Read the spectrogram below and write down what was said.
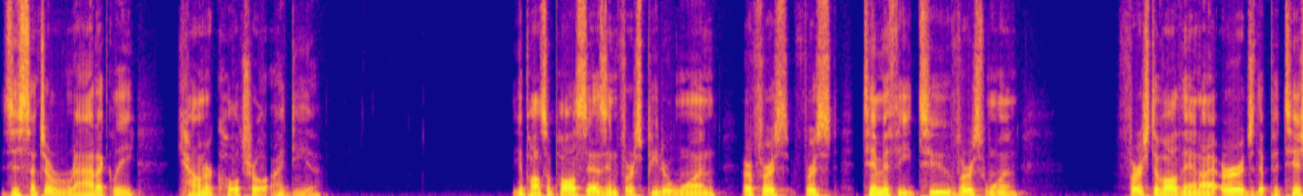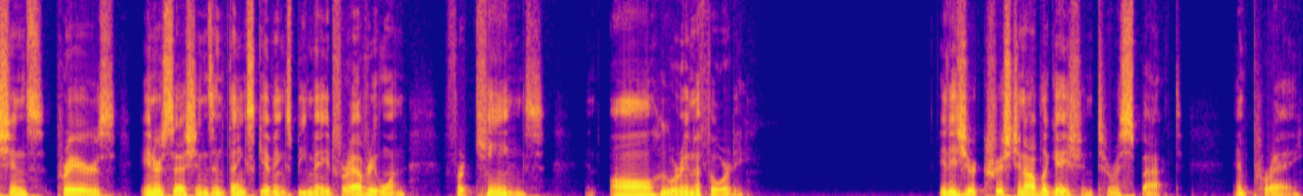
This is such a radically countercultural idea. The apostle Paul says in 1 Peter 1 or first First Timothy 2 verse 1, First of all then I urge that petitions, prayers, intercessions and thanksgivings be made for everyone, for kings and all who are in authority. It is your Christian obligation to respect and pray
